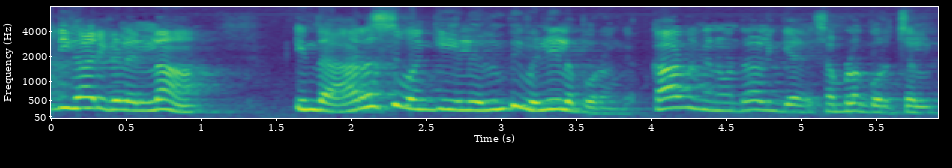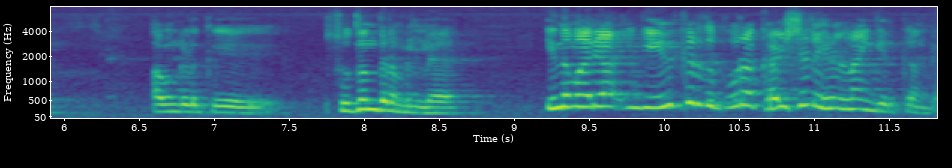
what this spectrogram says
அதிகாரிகள் எல்லாம் இந்த அரசு வங்கியிலிருந்து வெளியில் போகிறாங்க காரணம் என்னவென்றால் இங்கே சம்பளம் குறைச்சல் அவங்களுக்கு சுதந்திரம் இல்லை. இந்த மாதிரியா இங்கே இருக்கிறது பூரா கழிச்சடைகள்லாம் இங்கே இருக்காங்க.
